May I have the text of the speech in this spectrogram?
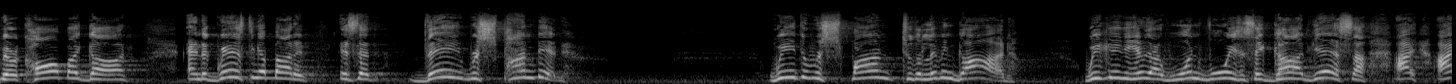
were called by God, and the greatest thing about it is that they responded. We need to respond to the living God we need to hear that one voice and say, God, yes, uh, I, I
